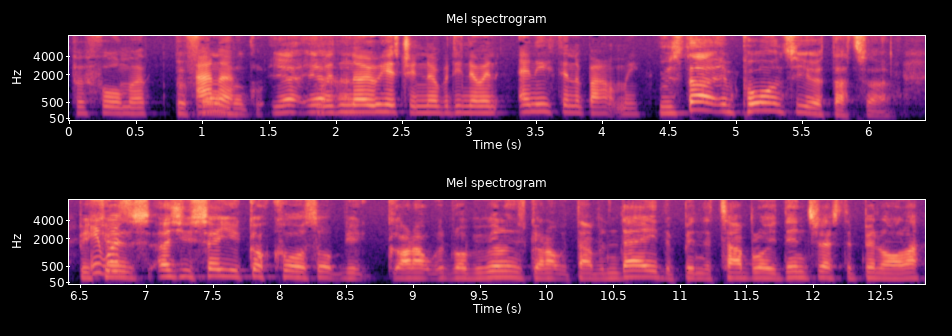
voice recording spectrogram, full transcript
performer, Performer Anna, yeah, yeah. with no history, nobody knowing anything about me. Was that important to you at that time? Because, was- as you say, you got caught up, You've gone out with Robbie Williams, gone out with Darren Day, there'd been the tabloid interest, there'd been all that.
